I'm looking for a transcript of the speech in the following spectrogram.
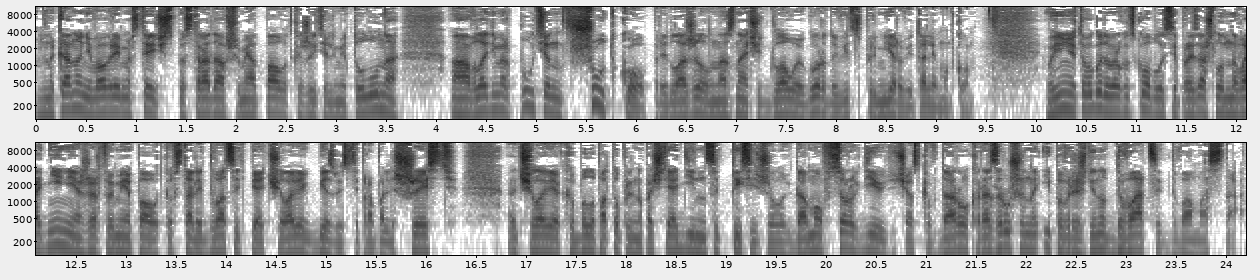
Накануне во время встречи с пострадавшими от паводка жителями Тулуна а, Владимир Путин в шутку предложил назначить главой города вице-премьера Виталия Мутко. В июне этого года в Иркутской области произошло наводнение. Жертвами паводков стали 25 человек, без вести пропали 6 человек. Было потоплено почти 11 тысяч жилых домов, 49 участков дорог, разрушено и повреждено 22 моста.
